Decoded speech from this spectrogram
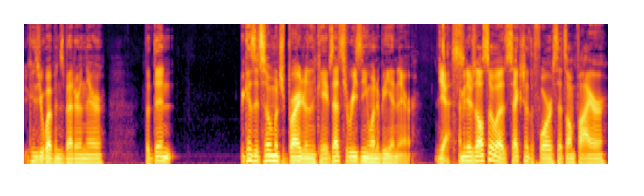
because your weapon's better in there. But then because it's so much brighter than the caves, that's the reason you want to be in there. Yes. I mean, there's also a section of the forest that's on fire,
